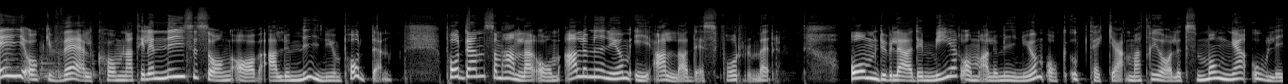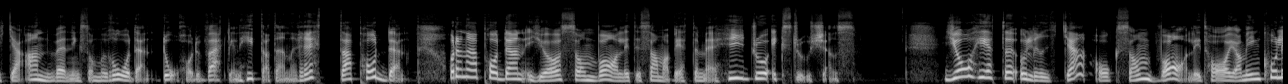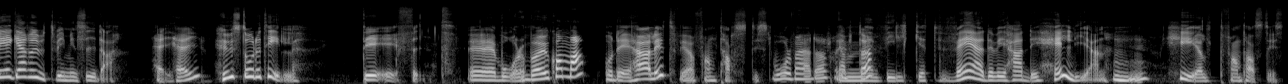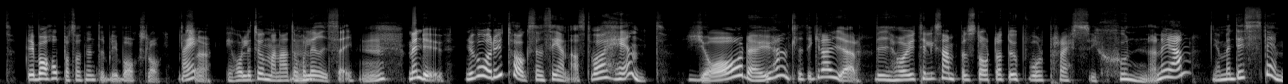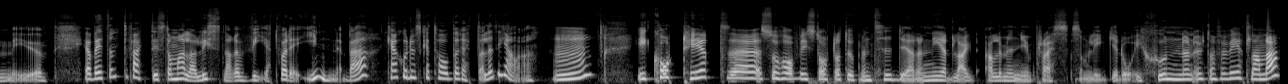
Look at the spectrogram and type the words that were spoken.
Hej och välkomna till en ny säsong av Aluminiumpodden. Podden som handlar om aluminium i alla dess former. Om du vill lära dig mer om aluminium och upptäcka materialets många olika användningsområden, då har du verkligen hittat den rätta podden. Och den här podden görs som vanligt i samarbete med Hydro Extrusions. Jag heter Ulrika och som vanligt har jag min kollega Rut vid min sida. Hej hej! Hur står det till? Det är fint. Eh, våren börjar ju komma och det är härligt. Vi har fantastiskt vårväder Ja, ute. men vilket väder vi hade i helgen. Mm, helt fantastiskt. Det är bara att hoppas att det inte blir bakslag. Nej, vi håller tummarna att det håller i sig. Mm. Men du, nu var det ett tag sedan senast. Vad har hänt? Ja, det har ju hänt lite grejer. Vi har ju till exempel startat upp vår press i Sjunnen igen. Ja men det stämmer ju. Jag vet inte faktiskt om alla lyssnare vet vad det innebär. Kanske du ska ta och berätta lite grann? Mm. I korthet eh, så har vi startat upp en tidigare nedlagd aluminiumpress som ligger då i Sjunnen utanför Vetlanda.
